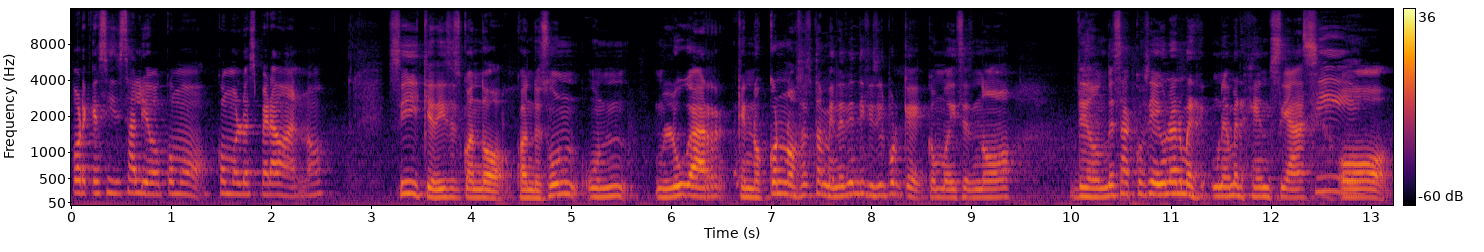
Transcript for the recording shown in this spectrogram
porque sí salió como, como lo esperaban, ¿no? Sí, que dices, cuando, cuando es un, un lugar que no conoces también es bien difícil porque, como dices, no... ¿De dónde saco si hay una, una emergencia? Sí. O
